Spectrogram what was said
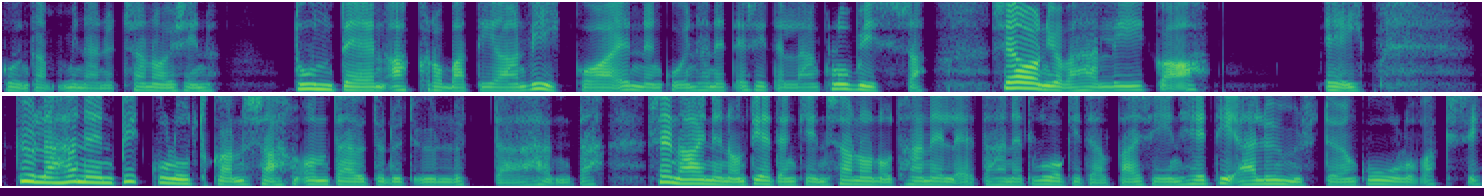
kuinka minä nyt sanoisin, tunteen akrobatiaan viikkoa ennen kuin hänet esitellään klubissa. Se on jo vähän liikaa. Ei. Kyllä hänen pikkulutkansa on täytynyt yllyttää häntä. Se nainen on tietenkin sanonut hänelle, että hänet luokiteltaisiin heti älymystöön kuuluvaksi.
